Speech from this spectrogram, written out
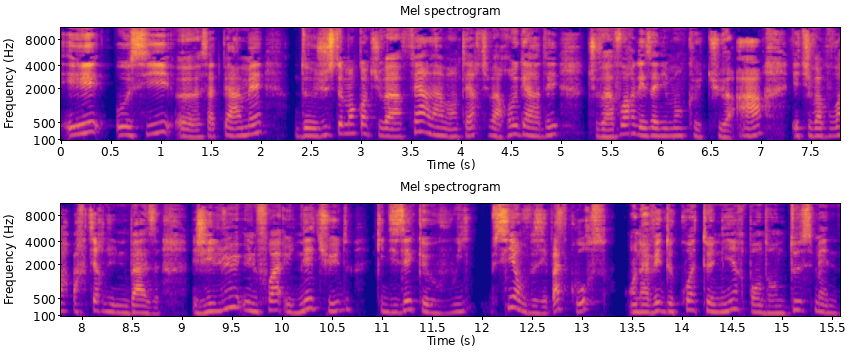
Et aussi euh, ça te permet de justement quand tu vas faire l'inventaire, tu vas regarder, tu vas voir les aliments que tu as et tu vas pouvoir partir d'une base. J'ai lu une fois une étude qui disait que oui, si on faisait pas de courses, on avait de quoi tenir pendant deux semaines.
